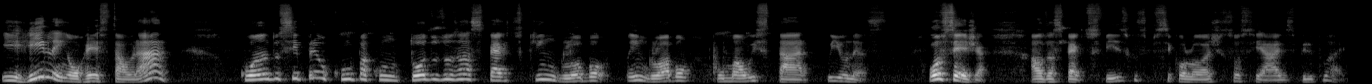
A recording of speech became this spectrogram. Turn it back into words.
E healing ou restaurar quando se preocupa com todos os aspectos que englobam, englobam o mal-estar, o illness. Ou seja, aos aspectos físicos, psicológicos, sociais e espirituais.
